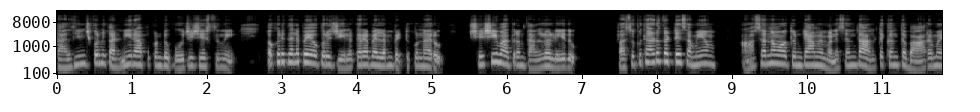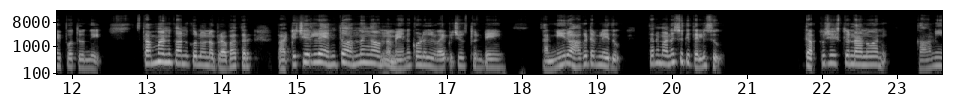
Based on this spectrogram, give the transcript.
తలదించుకొని కన్నీరాపుకుంటూ పూజ చేస్తుంది. ఒకరి తలపై ఒకరు జీలకర్ర బెల్లం పెట్టుకున్నారు. శశి మాత్రం తనలో లేదు. పసుపు తాడు కట్టే సమయం ఆసన్నం అవుతుంటే ఆమె మనసంతా అంతకంత భారం అయిపోతుంది స్తంభానికి అనుకుని ఉన్న ప్రభాకర్ పట్టుచీరలో ఎంతో అందంగా ఉన్న మేనకోడల వైపు చూస్తుంటే కన్నీరు ఆగటం లేదు. తన మనసుకి తెలుసు. తప్పు చేస్తున్నాను అని. కానీ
